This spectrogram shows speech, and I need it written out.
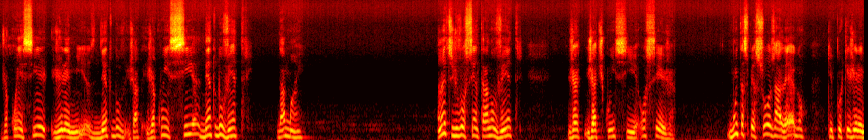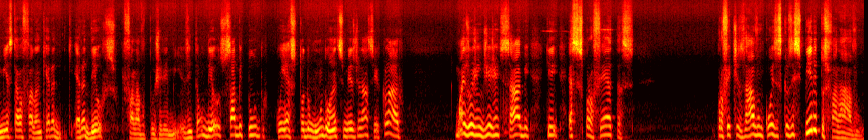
já conhecia Jeremias dentro do, já, já conhecia dentro do ventre da mãe. Antes de você entrar no ventre, já, já te conhecia. Ou seja, muitas pessoas alegam que porque Jeremias estava falando que era, que era Deus que falava por Jeremias. Então Deus sabe tudo, conhece todo mundo antes mesmo de nascer, claro. Mas hoje em dia a gente sabe que esses profetas profetizavam coisas que os espíritos falavam,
